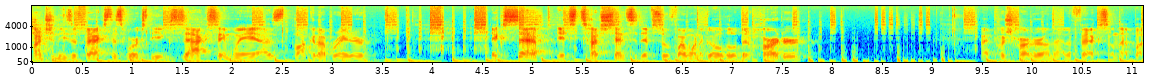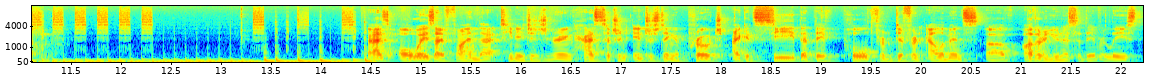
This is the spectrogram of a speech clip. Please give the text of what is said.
punch in these effects. This works the exact same way as the pocket operator except it's touch sensitive. So if I want to go a little bit harder, I push harder on that effects on that button. As always, I find that Teenage Engineering has such an interesting approach. I could see that they've pulled from different elements of other units that they've released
